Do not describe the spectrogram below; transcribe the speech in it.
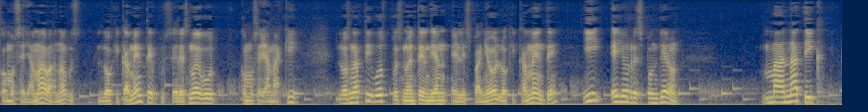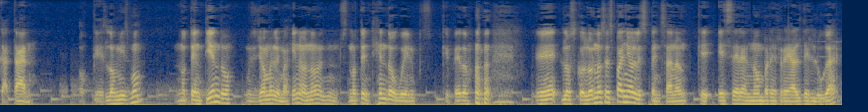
cómo se llamaba, ¿no? Pues lógicamente, pues eres nuevo, ¿cómo se llama aquí? Los nativos pues no entendían el español, lógicamente, Y ellos respondieron, Manatic Catán. ¿O que es lo mismo? No te entiendo. Pues yo me lo imagino, ¿no? No te entiendo, güey. Pues, ¿Qué pedo? Eh, los colonos españoles pensaron que ese era el nombre real del lugar.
